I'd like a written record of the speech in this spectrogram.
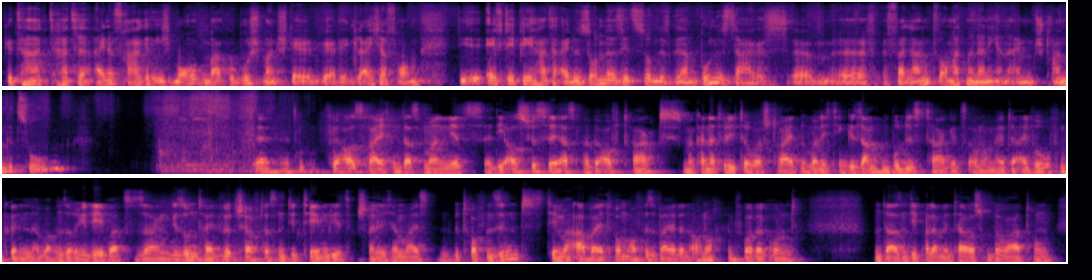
getagt hatte. Eine Frage, die ich morgen Marco Buschmann stellen werde, in gleicher Form. Die FDP hatte eine Sondersitzung des gesamten Bundestages ähm, äh, verlangt. Warum hat man da nicht an einem Strang gezogen? Äh, für ausreichend, dass man jetzt äh, die Ausschüsse erstmal beauftragt. Man kann natürlich darüber streiten, ob man nicht den gesamten Bundestag jetzt auch nochmal hätte einberufen können. Aber unsere Idee war zu sagen, Gesundheit, Wirtschaft, das sind die Themen, die jetzt wahrscheinlich am meisten betroffen sind. Das Thema Arbeit, Homeoffice war ja dann auch noch im Vordergrund. Und da sind die parlamentarischen Beratungen.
